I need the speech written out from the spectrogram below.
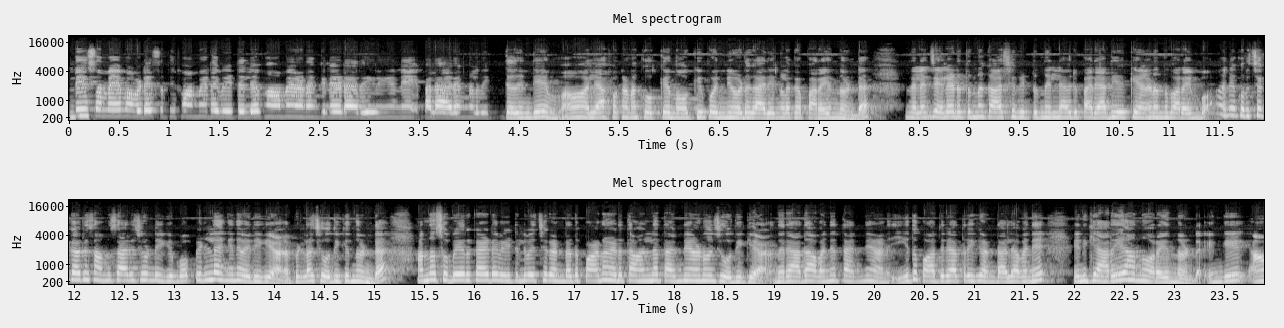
ഇതേ സമയം അവിടെ സത്യഭാമയുടെ വീട്ടിൽ ഭാമയാണെങ്കിൽ ഡയറിയിൽ ഇങ്ങനെ പലഹാരങ്ങൾ വിറ്റതിന്റെയും ലാഭ കണക്കും ഒക്കെ നോക്കി പൊന്നിയോട് കാര്യങ്ങളൊക്കെ പറയുന്നുണ്ട്. എന്നാലും ചിലയിടത്തു നിന്ന് കാശ് കിട്ടുന്നില്ല ഒരു പരാതിയൊക്കെയാണെന്ന് പറയുമ്പോൾ അതിനെക്കുറിച്ചൊക്കെ അവർ സംസാരിച്ചുകൊണ്ടിരിക്കുമ്പോൾ പിള്ള എങ്ങനെ വരികയാണ്. പിള്ള ചോദിക്കുന്നുണ്ട് അന്ന് സുബൈർക്കായുടെ വീട്ടിൽ വെച്ച് കണ്ടത് പണം എടുത്ത ആളിനെ തന്നെയാണോ? ചോദിക്കുകയാണ്. അന്നേരം അത് അവനെ തന്നെയാണ്. ഏത് പാതിരാത്രി കണ്ടാലും അവനെ എനിക്ക് അറിയാമെന്ന് പറയുന്നുണ്ട്. എങ്കിൽ ആ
